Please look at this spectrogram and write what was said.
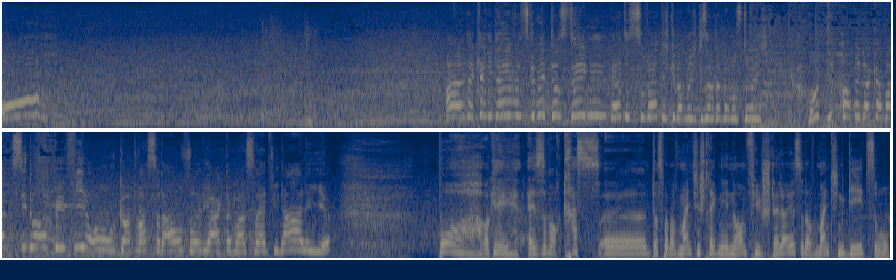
Oh. Alter, Kenny Davis gewinnt das Ding. Er hat es zu wörtlich genommen, weil ich gesagt habe, er muss durch. Und damit Akamatzi nur auf P4. Oh Gott, was für eine Aufholjagd und was für ein Finale hier. Boah, okay. Es ist aber auch krass, äh, dass man auf manchen Strecken enorm viel schneller ist und auf manchen geht so.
